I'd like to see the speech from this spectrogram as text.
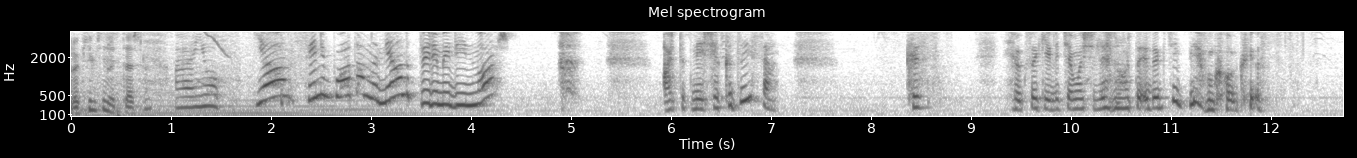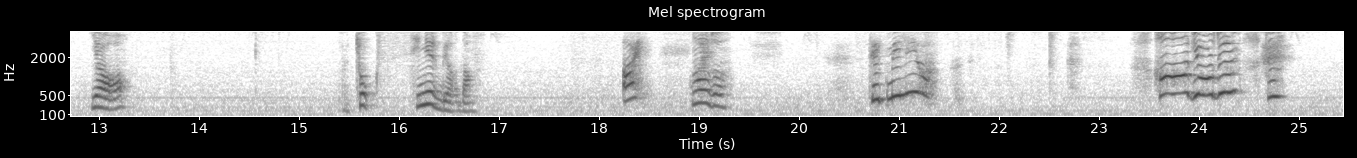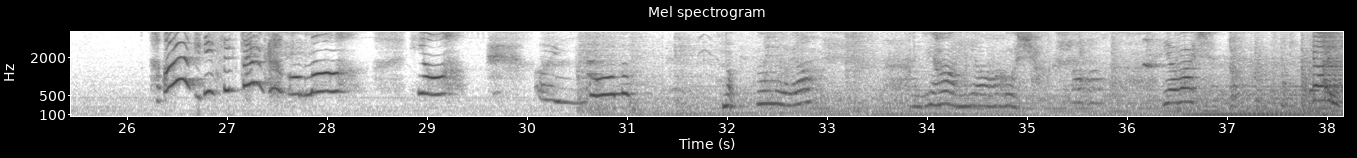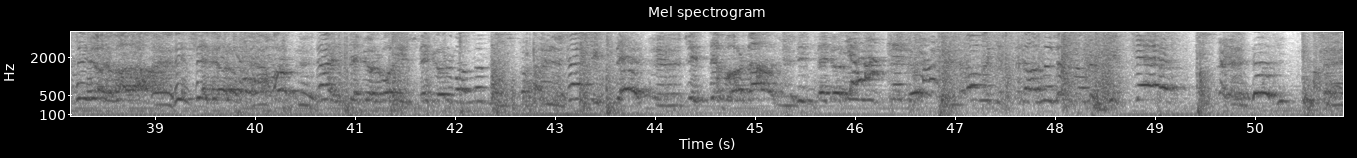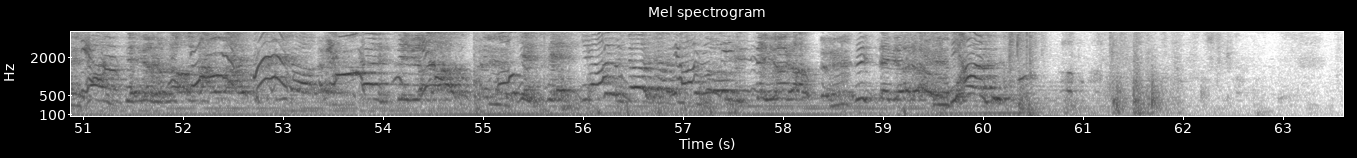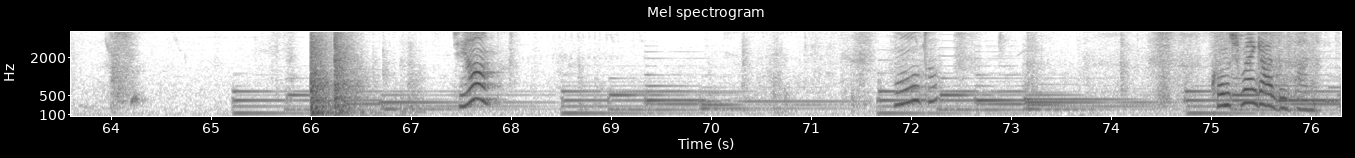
Bırakayım seni istersen. Ay yok. Ya senin bu adamla ne alıp veremediğin var? Artık ne şakadıysan. Kız, yoksa kirli çamaşırlarını ortaya dökecek diye mi korkuyorsun? Ya. Çok sinir bir adam. Ay, Ne oldu? tekmeliyor. Ha gördüm. Dur. Ay hissettim. Abla. Ya. Ay oğlum. Ne oluyor ya? Cihan ya. Koş. Yavaş. Ya istemiyorum ana! İstemiyorum! Ya istemiyorum onu istemiyorum anladın mı? Ya gitsin! Gitsin buradan! İstemiyorum onu istemiyorum! Ama gitsin anladın mı? Gitsin! Ya gitsin! Ya istemiyorum Allah aşkına ya! Ya istemiyorum! Gitsin! Gitsin! Ya, ya, ya, istemiyorum! İstemiyorum! Cihan. Ne oldu? Konuşmaya geldim seninle.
